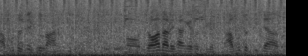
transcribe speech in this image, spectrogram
아무도 지금 이거 안 움직여 어저 하나를 향해서 지금 아무도 뛰지 않았어.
